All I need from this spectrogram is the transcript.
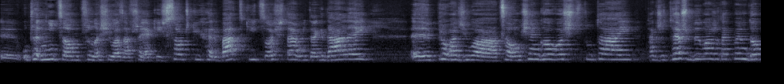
y, uczennicom przynosiła zawsze jakieś soczki, herbatki, coś tam i tak dalej. Y, Prowadziła całą księgowość tutaj, także też była, że tak powiem, do,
